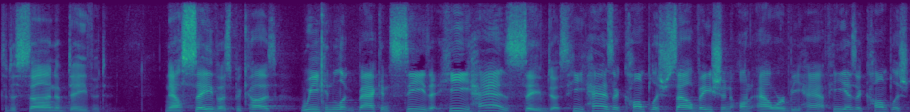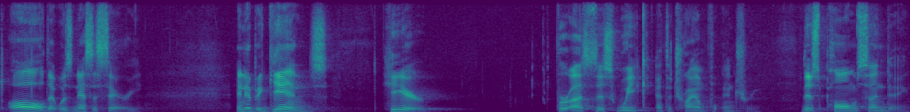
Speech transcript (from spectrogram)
to the Son of David. Now save us because we can look back and see that He has saved us. He has accomplished salvation on our behalf. He has accomplished all that was necessary. And it begins here for us this week at the triumphal entry, this Palm Sunday.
